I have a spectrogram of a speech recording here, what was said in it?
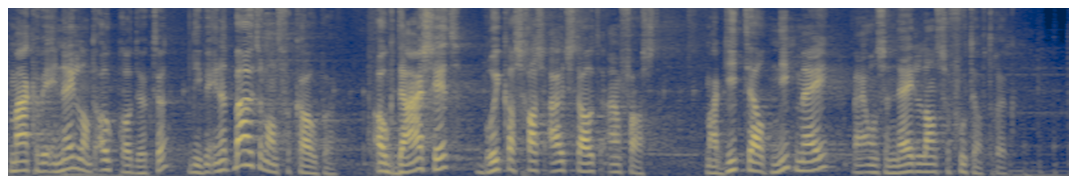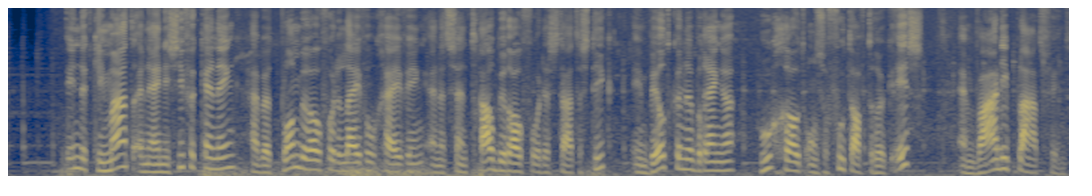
maken we in Nederland ook producten die we in het buitenland verkopen. Ook daar zit broeikasgasuitstoot aan vast. Maar die telt niet mee bij onze Nederlandse voetafdruk. In de Klimaat- en Energieverkenning hebben het Planbureau voor de Leefomgeving en het Centraal Bureau voor de Statistiek in beeld kunnen brengen hoe groot onze voetafdruk is en waar die plaatsvindt.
